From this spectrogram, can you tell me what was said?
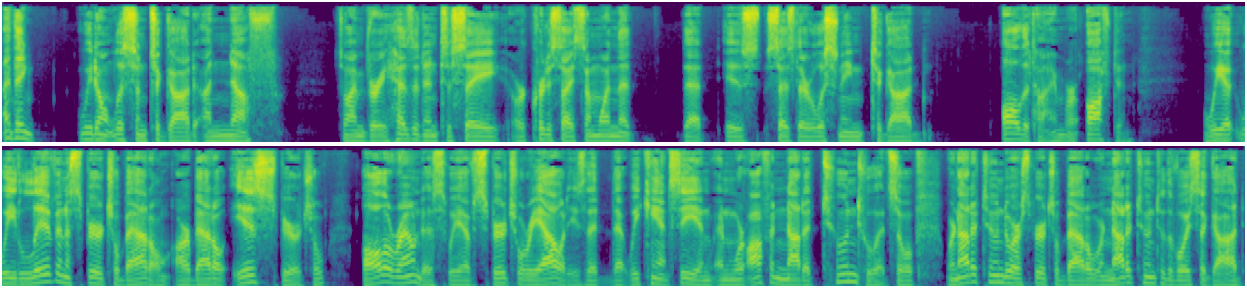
I think we don't listen to God enough. So I'm very hesitant to say or criticize someone that that is says they're listening to God all the time or often. We we live in a spiritual battle. Our battle is spiritual. All around us, we have spiritual realities that, that we can't see, and, and we're often not attuned to it. So we're not attuned to our spiritual battle. We're not attuned to the voice of God.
